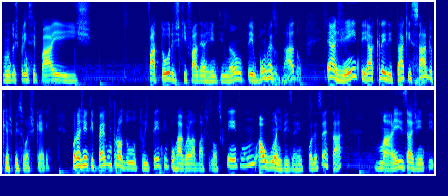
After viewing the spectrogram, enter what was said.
um dos principais fatores que fazem a gente não ter bom resultado é a gente acreditar que sabe o que as pessoas querem. Quando a gente pega um produto e tenta empurrar a goela abaixo do nosso cliente, algumas vezes a gente pode acertar, mas a gente,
